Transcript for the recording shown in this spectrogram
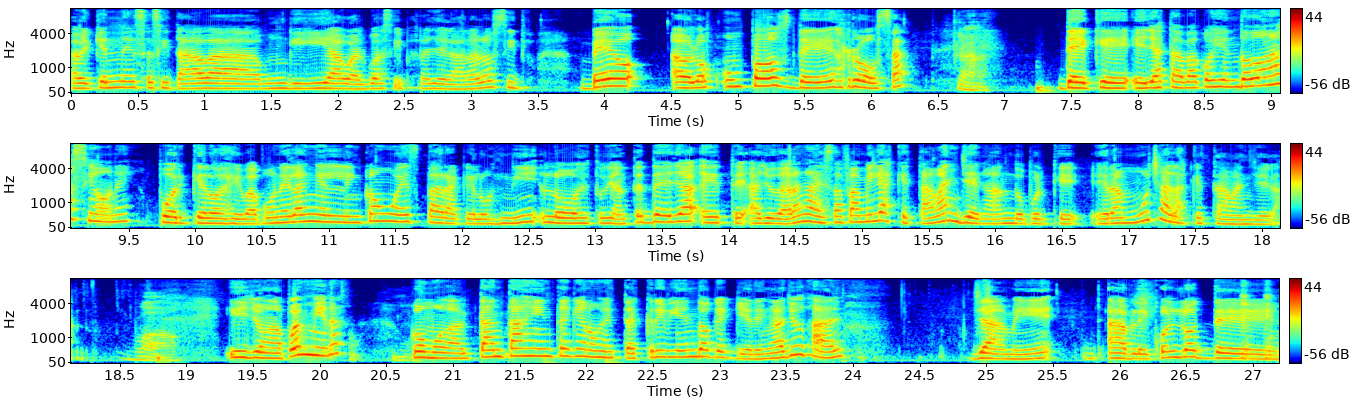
a ver quién necesitaba un guía o algo así para llegar a los sitios, veo a los- un post de Rosa Ajá. De que ella estaba cogiendo donaciones porque los iba a poner en el Lincoln West para que los, ni los estudiantes de ella este, ayudaran a esas familias que estaban llegando, porque eran muchas las que estaban llegando. Wow. Y yo, ah, pues mira, como hay tanta gente que nos está escribiendo que quieren ayudar, llamé, hablé con los de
